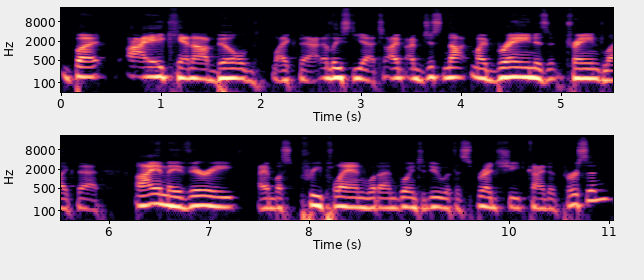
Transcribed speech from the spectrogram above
But I cannot build like that, at least yet. I, I'm just not, my brain isn't trained like that. I am a very, I must pre plan what I'm going to do with a spreadsheet kind of person.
